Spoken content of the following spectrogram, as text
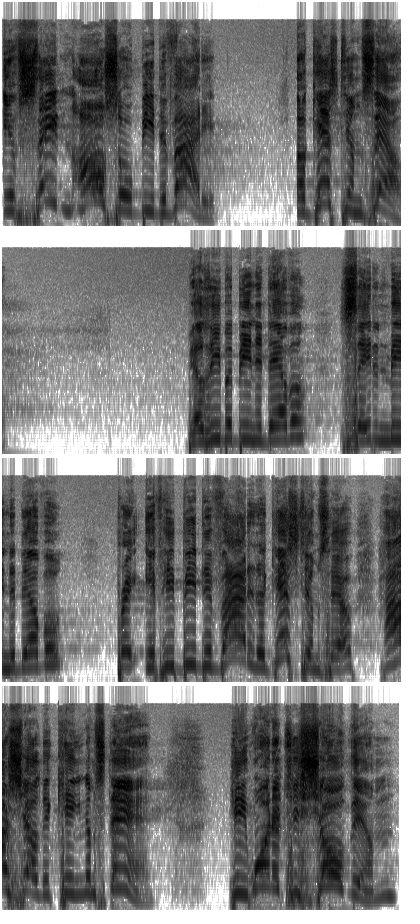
If Satan also be divided against himself, Beelzebub being the devil, Satan being the devil, pray, if he be divided against himself, how shall the kingdom stand? He wanted to show them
